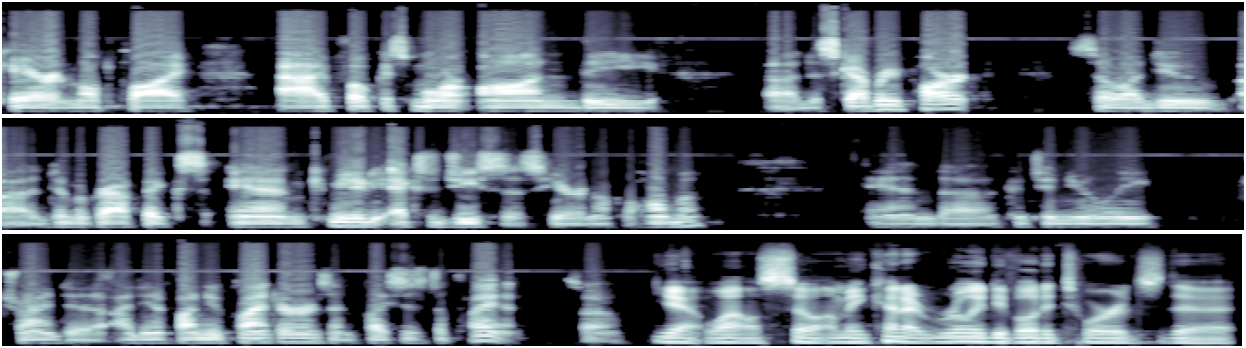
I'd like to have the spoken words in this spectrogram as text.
care, and multiply. I focus more on the uh, discovery part. So I do uh, demographics and community exegesis here in Oklahoma and uh, continually trying to identify new planters and places to plant. So yeah, wow. So I mean, kind of really devoted towards the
